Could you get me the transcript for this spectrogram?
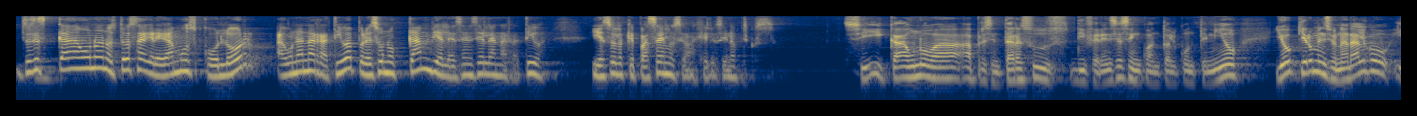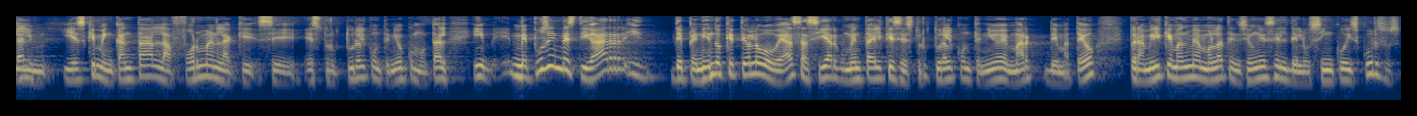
Entonces, cada uno de nosotros agregamos color a una narrativa, pero eso no cambia la esencia de la narrativa. Y eso es lo que pasa en los evangelios sinópticos. Sí, cada uno va a presentar sus diferencias en cuanto al contenido. Yo quiero mencionar algo y, es que me encanta la forma en la que se estructura el contenido como tal. Y me puse a investigar y dependiendo qué teólogo veas, así argumenta él que se estructura el contenido de, Mark, de Mateo, pero a mí el que más me llamó la atención es el de los cinco discursos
